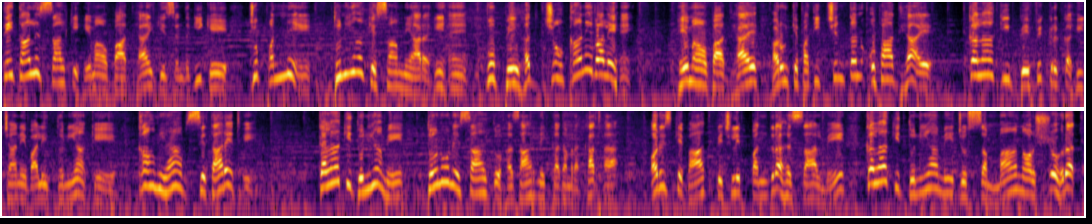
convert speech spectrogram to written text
43 साल की हेमा उपाध्याय की ज़िंदगी के जो पन्ने दुनिया के सामने आ रहे हैं, वो बेहद चौंकाने वाले हैं। हेमा उपाध्याय और उनके पति चिंतन उपाध्याय कला की बेफिक्र कही जाने वाली दुनिया के कामयाब सितारे थे। कला की दुनिया में दोनों ने साल 2000 में कदम रखा था। और इसके बाद पिछले पंद्रह साल में कला की दुनिया में जो सम्मान और शोहरत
